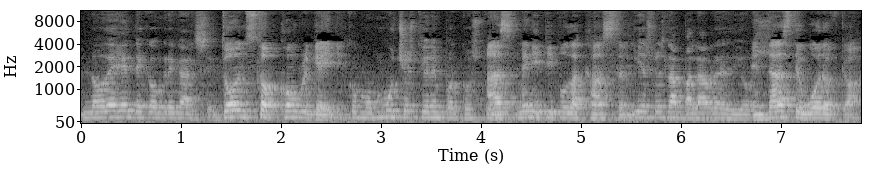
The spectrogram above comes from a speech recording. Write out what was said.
No dejen de congregarse, Don't stop congregating, como muchos tienen por costumbre. as many people accustomed. Y eso es la palabra de Dios. And that's the word of God.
